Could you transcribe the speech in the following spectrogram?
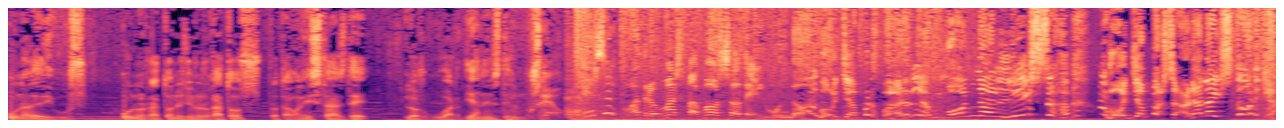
Una de Dibus. Unos ratones y unos gatos, protagonistas de Los Guardianes del Museo. Es el cuadro más famoso del mundo. Voy a probar la Mona Lisa. Voy a pasar a la historia.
